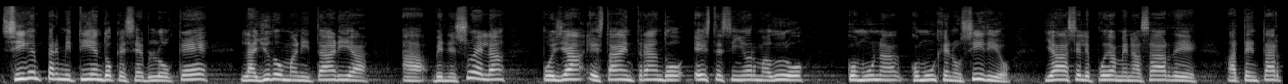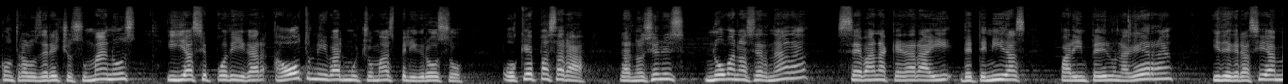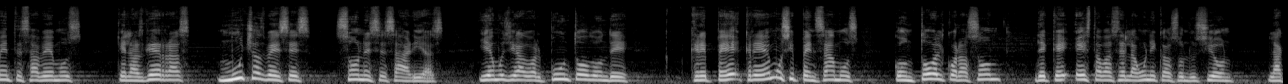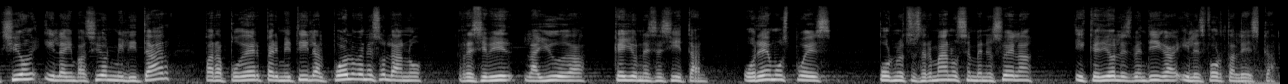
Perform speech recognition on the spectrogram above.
siguen permitiendo que se bloquee la ayuda humanitaria a Venezuela, pues ya está entrando este señor Maduro como, una, como un genocidio. Ya se le puede amenazar de atentar contra los derechos humanos y ya se puede llegar a otro nivel mucho más peligroso. ¿O qué pasará? Las naciones no van a hacer nada, se van a quedar ahí detenidas para impedir una guerra y desgraciadamente sabemos que las guerras muchas veces son necesarias y hemos llegado al punto donde creemos y pensamos con todo el corazón de que esta va a ser la única solución, la acción y la invasión militar para poder permitirle al pueblo venezolano recibir la ayuda que ellos necesitan. Oremos pues por nuestros hermanos en Venezuela y que Dios les bendiga y les fortalezca.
